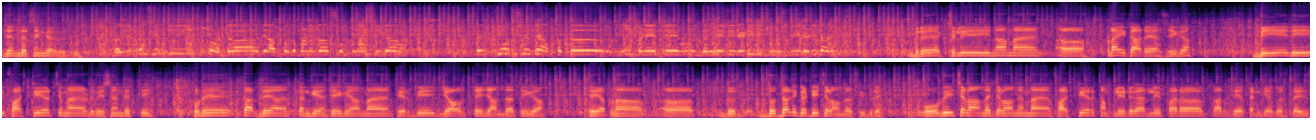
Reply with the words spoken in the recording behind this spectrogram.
ਰਜਿੰਦਰ ਸਿੰਘ ਹੈ ਵੀਰ ਜੀ। ਬਲਜਿੰਦਰ ਸਿੰਘ ਜੀ ਤੁਹਾਡਾ ਅਧਿਆਪਕ ਬਣਨ ਦਾ ਸੁਪਨਾ ਸੀਗਾ। ਫਿਰ ਕਿਉਂ ਤੁਸੀਂ ਅਧਿਆਪਕ ਨਹੀਂ ਬਣੇ ਤੇ ਹੁਣ ਗੰਨੇ ਦੀ ਰੇੜੀ ਦੀ ਜੂਸ ਦੀ ਰੇੜੀ ਲਾ ਰਹੇ? ਵੀਰੇ ਐਕਚੁਅਲੀ ਨਾ ਮੈਂ ਪੜ੍ਹਾਈ ਕਰ ਰਿਹਾ ਸੀਗਾ। ਬੀਏ ਦੀ ਫਸਟ ਇਅਰ ਚ ਮੈਂ ਐਡਮਿਸ਼ਨ ਦਿੱਤੀ। ਥੋੜੇ ਘਰ ਦੇ ਤੰਗੀਆਂ ਤੇ ਗਿਆ ਮੈਂ ਫਿਰ ਵੀ ਜੌਬ ਤੇ ਜਾਂਦਾ ਸੀਗਾ ਤੇ ਆਪਣਾ ਦੁੱਧ- ਵਾਲੀ ਗੱਡੀ ਚਲਾਉਂਦਾ ਸੀ ਵੀਰੇ। ਉਹ ਵੀ ਚਲਾਉਂਦੇ ਚਲਾਉਂਦੇ ਮੈਂ ਫਸਟ ਇਅਰ ਕੰਪਲੀਟ ਕਰ ਲਈ ਪਰ ਘਰ ਦੇ ਤੰਗੀਆਂ ਕੁਛ ਇਸ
